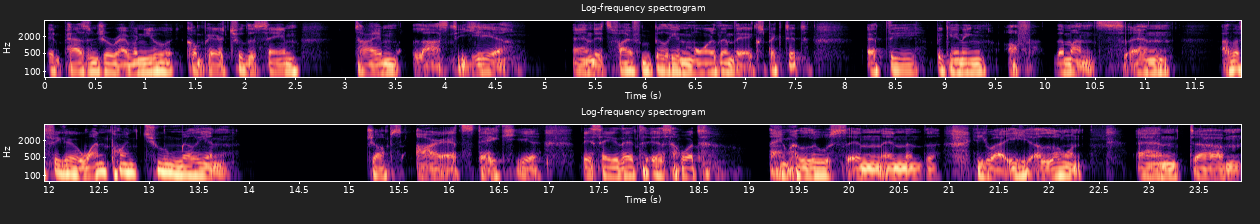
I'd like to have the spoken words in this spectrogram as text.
in passenger revenue compared to the same time last year and it's 5 billion more than they expected at the beginning of the month. And other figure 1.2 million jobs are at stake here. They say that is what they will lose in, in, in the UAE alone. And um,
